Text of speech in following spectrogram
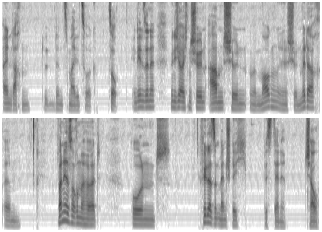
ein lachenden Smiley zurück. So, in dem Sinne wünsche ich euch einen schönen Abend, schönen äh, Morgen, einen schönen Mittag, ähm, wann ihr das auch immer hört. Und Fehler sind menschlich. Bis denne. Ciao.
